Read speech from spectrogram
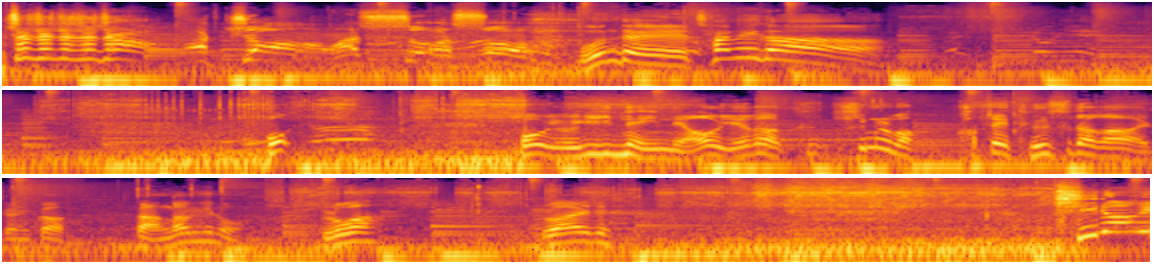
자자자자자! 왔죠! 왔어, 왔어! 뭔데, 참이가. 어? 어 여기 있네 있네 어 얘가 그 힘을 막 갑자기 들 쓰다가 이러니까 왜안 감기노 일로 와 일로 와야지 지렁이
